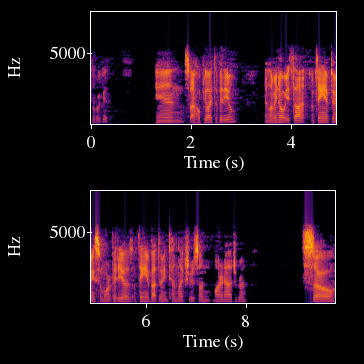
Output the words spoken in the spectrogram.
So we're good. And so I hope you liked the video. And let me know what you thought. I'm thinking of doing some more videos. I'm thinking about doing 10 lectures on modern algebra. So,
